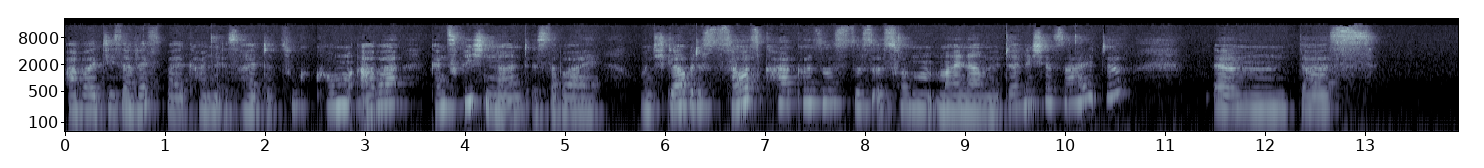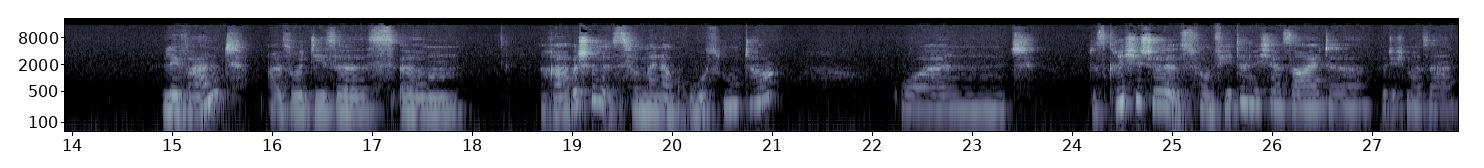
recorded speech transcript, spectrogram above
aber dieser Westbalkan ist halt dazugekommen, aber ganz Griechenland ist dabei. Und ich glaube, das South Caucasus, das ist von meiner mütterlichen Seite. Ähm, das Levant, also dieses ähm, Arabische, ist von meiner Großmutter. Und das Griechische ist von väterlicher Seite, würde ich mal sagen.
